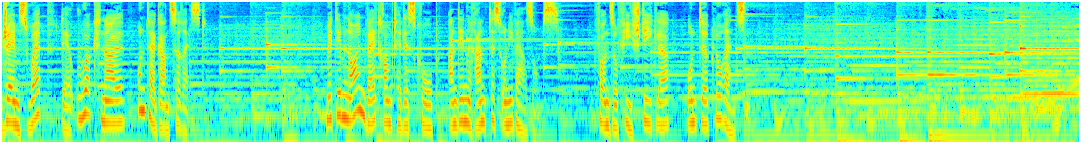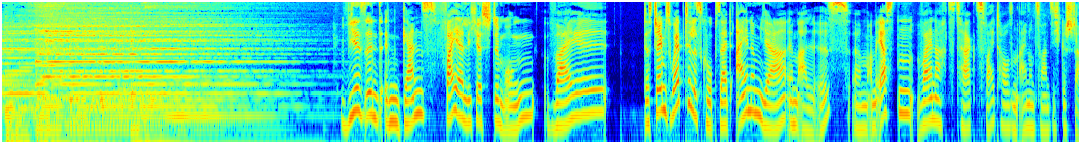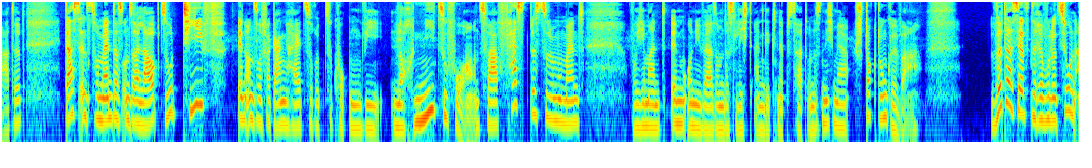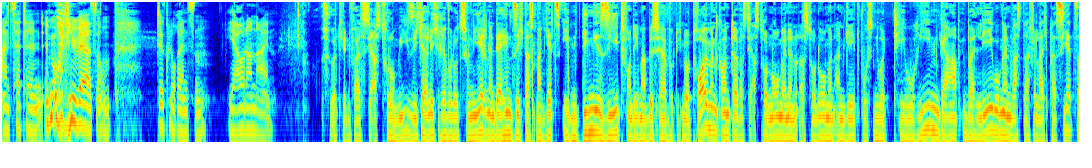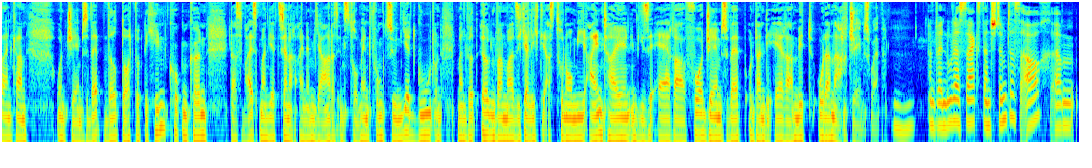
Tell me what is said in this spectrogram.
James Webb, der Urknall und der ganze Rest. Mit dem neuen Weltraumteleskop an den Rand des Universums. Von Sophie Stiegler und Dirk Lorenzen. Wir sind in ganz feierlicher Stimmung, weil das James Webb Teleskop seit einem Jahr im All ist, ähm, am ersten Weihnachtstag 2021 gestartet. Das Instrument, das uns erlaubt, so tief in unsere Vergangenheit zurückzugucken wie noch nie zuvor. Und zwar fast bis zu dem Moment, wo jemand im Universum das Licht angeknipst hat und es nicht mehr stockdunkel war. Wird das jetzt eine Revolution anzetteln im Universum? Dirk Lorenzen, ja oder nein? Es wird jedenfalls die Astronomie sicherlich revolutionieren in der Hinsicht, dass man jetzt eben Dinge sieht, von denen man bisher wirklich nur träumen konnte, was die Astronominnen und Astronomen angeht, wo es nur Theorien gab, Überlegungen, was da vielleicht passiert sein kann. Und James Webb wird dort wirklich hingucken können. Das weiß man jetzt ja nach einem Jahr. Das Instrument funktioniert gut und man wird irgendwann mal sicherlich die Astronomie einteilen in diese Ära vor James Webb und dann die Ära mit oder nach James Webb. Mhm. Und wenn du das sagst, dann stimmt das auch. Ähm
